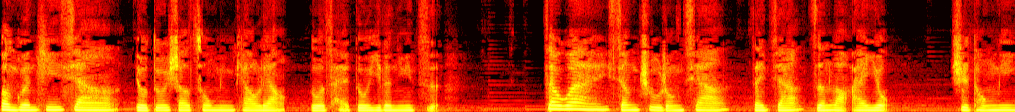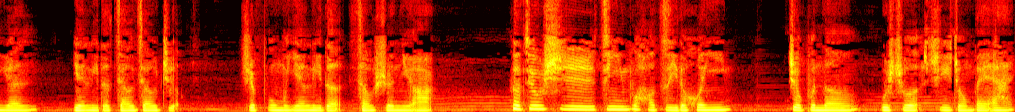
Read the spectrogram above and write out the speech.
纵观天下，有多少聪明漂亮、多才多艺的女子，在外相处融洽，在家尊老爱幼，是同龄人眼里的佼佼者，是父母眼里的孝顺女儿，可就是经营不好自己的婚姻，这不能不说是一种悲哀。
